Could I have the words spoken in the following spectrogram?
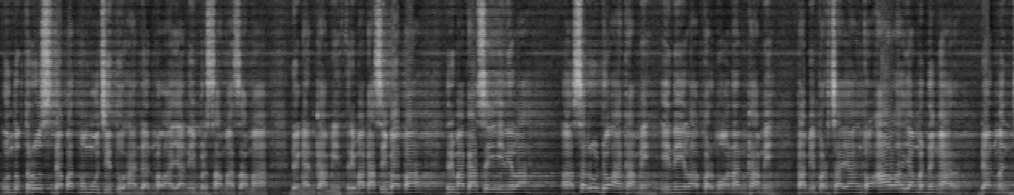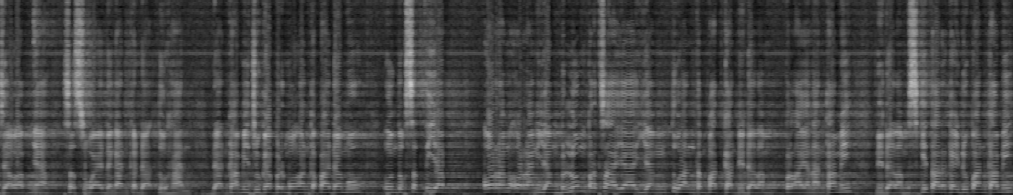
untuk terus dapat memuji Tuhan dan melayani bersama-sama dengan kami. Terima kasih Bapak, terima kasih inilah eh, seru doa kami, inilah permohonan kami. Kami percaya Engkau Allah yang mendengar dan menjawabnya sesuai dengan kehendak Tuhan. Dan kami juga bermohon kepadamu untuk setiap orang-orang yang belum percaya yang Tuhan tempatkan di dalam pelayanan kami, di dalam sekitar kehidupan kami,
